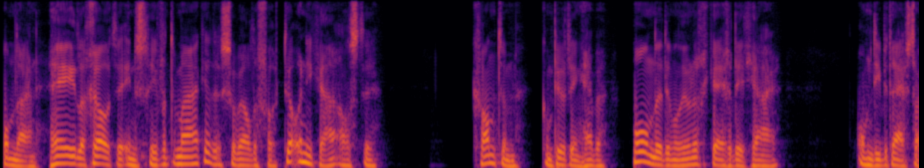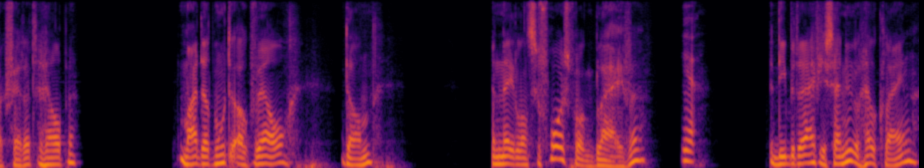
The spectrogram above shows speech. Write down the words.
om daar een hele grote industrie van te maken. Dus zowel de fotonica als de quantum computing hebben honderden miljoenen gekregen dit jaar om die bedrijfstak verder te helpen. Maar dat moet ook wel dan een Nederlandse voorsprong blijven. Ja. Die bedrijfjes zijn nu nog heel klein.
